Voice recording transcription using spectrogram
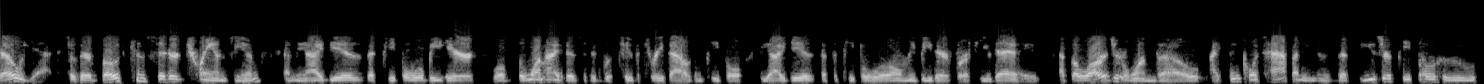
go yet. So they're both considered transient. And the idea is that people will be here. Well, the one I visited with two to 3,000 people, the idea is that the people will only be there for a few days. At the larger one, though, I think what's happening is that these are people who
